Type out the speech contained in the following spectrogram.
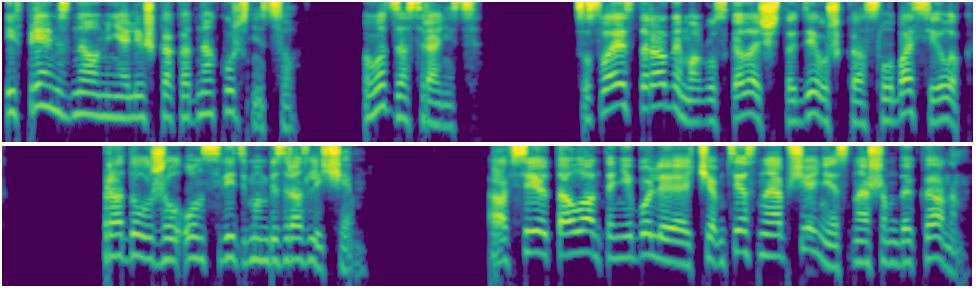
и впрямь знал меня лишь как однокурсницу — вот засранец. Со своей стороны могу сказать, что девушка слабосилок. Продолжил он с видимым безразличием. А все ее таланты не более, чем тесное общение с нашим деканом.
